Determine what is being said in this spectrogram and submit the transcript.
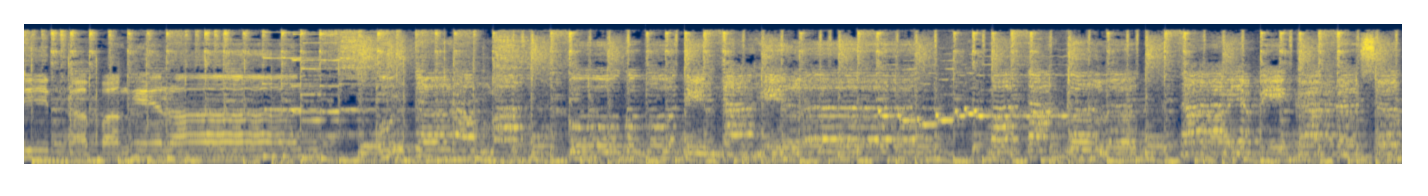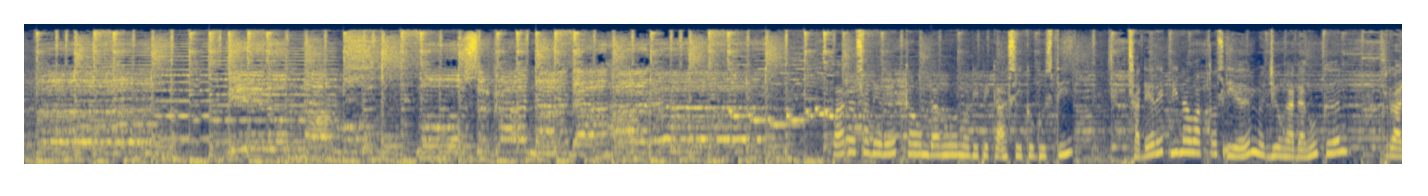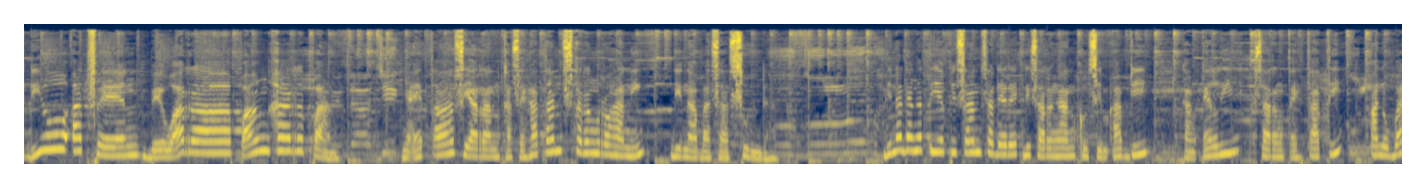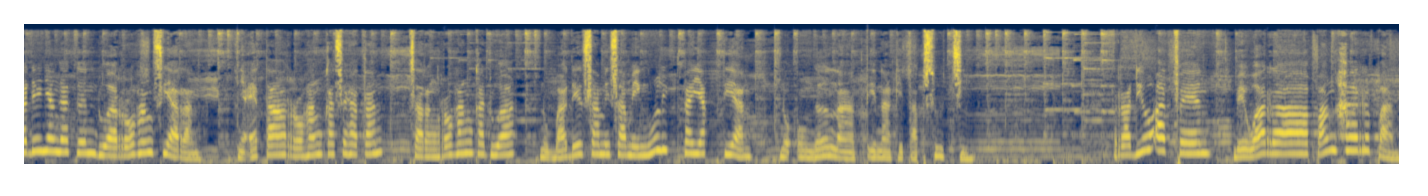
cipta Pangeran kaum dangu notifikasi ku Gusti saderek Dina waktu Ieu nuju ngadangguken radio Advent bewarapangharpan nyaeta siaran kasehatan sareng rohani Dina bahasa Sunda. Dina banget ia pisan saderek disarengan kusim Abdi Kang Eli sareng teh tati anu bade nyanggaken dua rohang siaran. Nyaeta rohang kasehatan sareng rohang K2 nu bade sami-sami ngulik kayaktian nu unggel natina kitab suci. Radio Advent bewarapangharepan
